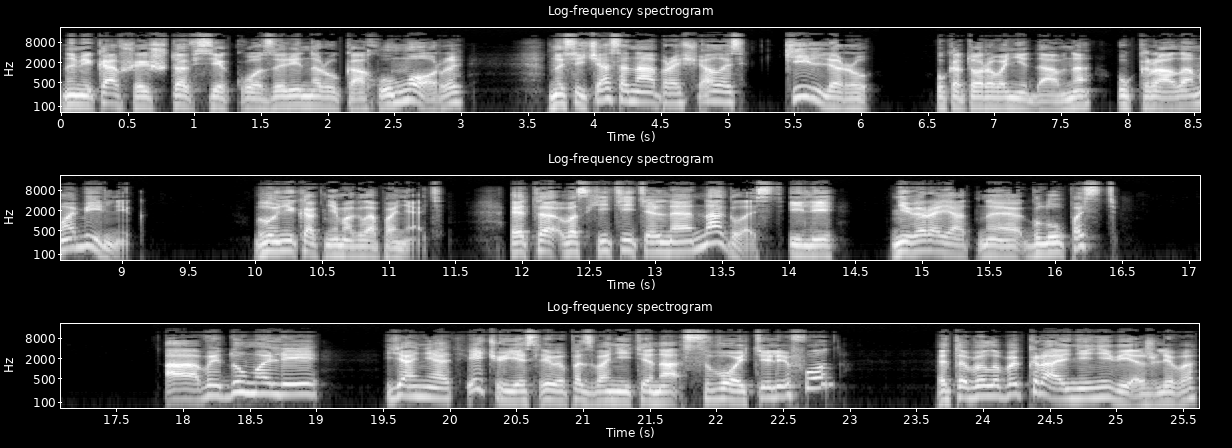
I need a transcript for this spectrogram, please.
намекавший, что все козыри на руках у Моры, но сейчас она обращалась к киллеру, у которого недавно украла мобильник. Блу никак не могла понять, это восхитительная наглость или невероятная глупость? А вы думали, я не отвечу, если вы позвоните на свой телефон? Это было бы крайне невежливо.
